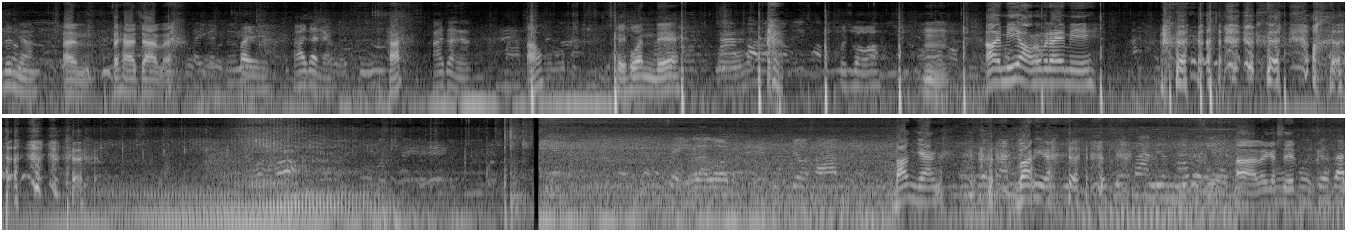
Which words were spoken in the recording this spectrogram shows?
เรื่องยังอันไปหาอาจารย์เหรอไปหาอาจารย์ยังฮะหาอาจารย์ยังเอ้าไข่ห้วนเด้คุณบอกว่าอืมเอาไอ้มีออกเข้าไปได้ไอ้มี เสียงเวลาเรา แบบเที่ยวซานบ้างยังบ้างยังเสื้อผ้าเรื่องนี้ก็สิอ่าแล้วก็เซ็ตเที่ยวซาน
